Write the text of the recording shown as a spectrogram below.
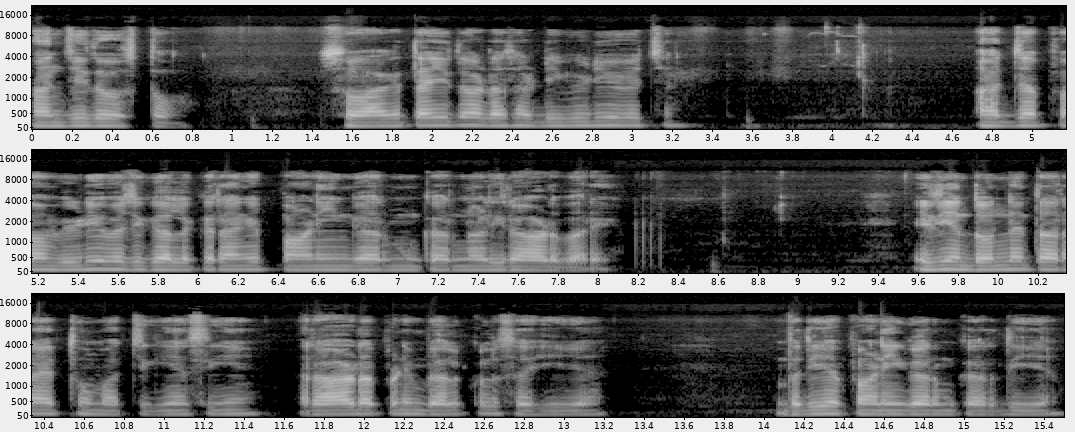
ਹਾਂਜੀ ਦੋਸਤੋ, ਸਵਾਗਤ ਹੈ ਜੀ ਤੁਹਾਡਾ ਸਾਡੀ ਵੀਡੀਓ ਵਿੱਚ। ਅੱਜ ਆਪਾਂ ਵੀਡੀਓ ਵਿੱਚ ਗੱਲ ਕਰਾਂਗੇ ਪਾਣੀ ਗਰਮ ਕਰਨ ਵਾਲੀ ਰਾੜ ਬਾਰੇ। ਇਹਦੀਆਂ ਦੋਨੇ ਤਾਰਾਂ ਇੱਥੋਂ ਮੱਚ ਗਈਆਂ ਸੀਗੀਆਂ। ਰਾੜ ਆਪਣੀ ਬਿਲਕੁਲ ਸਹੀ ਹੈ। ਵਧੀਆ ਪਾਣੀ ਗਰਮ ਕਰਦੀ ਹੈ।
